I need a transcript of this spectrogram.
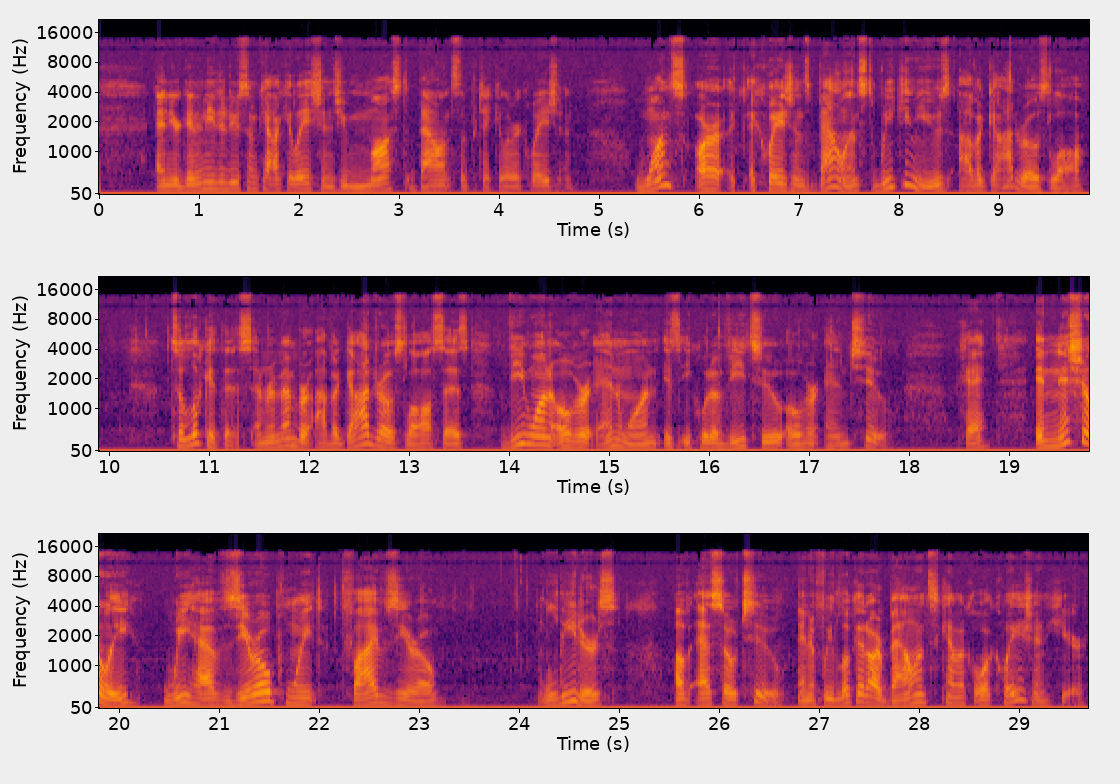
and you're going to need to do some calculations, you must balance the particular equation. Once our equation's balanced, we can use Avogadro's law to look at this. And remember, Avogadro's law says V1 over N1 is equal to V2 over N2. Okay? Initially, we have 0.50 liters of SO2. And if we look at our balanced chemical equation here,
